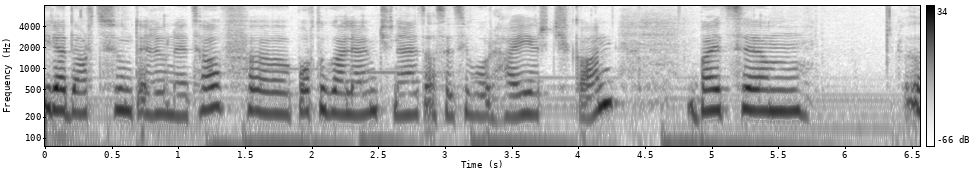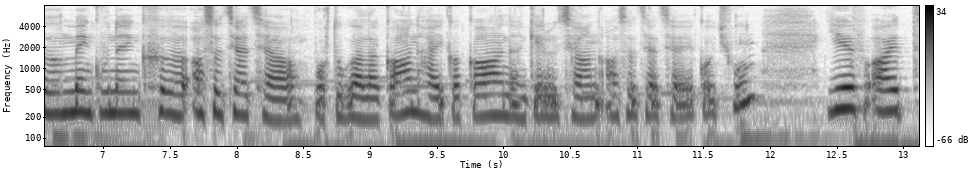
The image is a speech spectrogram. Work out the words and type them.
իրադարձություն տեղի ունեցավ Պորտուգալիայում, չնայած ասացի, որ հայեր չկան, բայց մենք ունենք ասոցիացիա պորտուգալական, հայկական ընկերության ասոցիացիա է կոչվում եւ այդ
